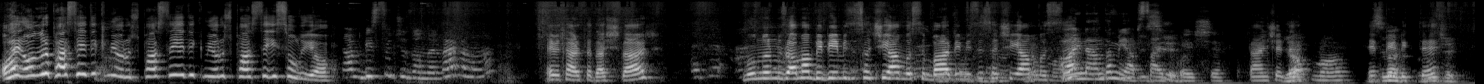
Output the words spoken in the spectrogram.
O hayır onları pastaya dikmiyoruz. Pastaya dikmiyoruz. Pasta is oluyor. Tamam biz suçuz onları. Ver bana onu. Evet arkadaşlar. Mumlarımızı aman bebeğimizin saçı yanmasın. Barbie'mizin saçı yanmasın. Aynı anda mı yapsaydık o işi? Bence de. Yapma. Hep Silah, birlikte. bunu çek.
